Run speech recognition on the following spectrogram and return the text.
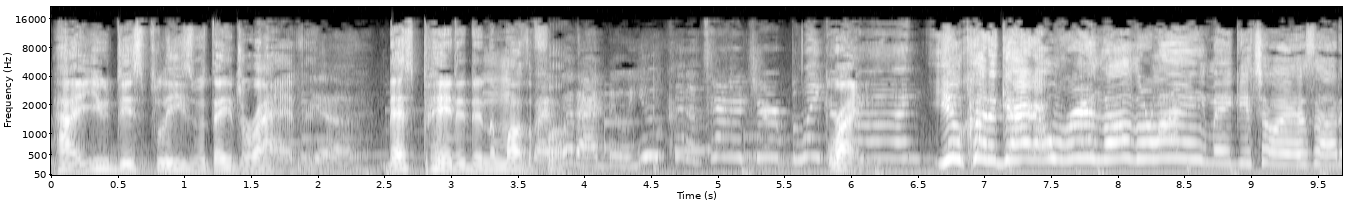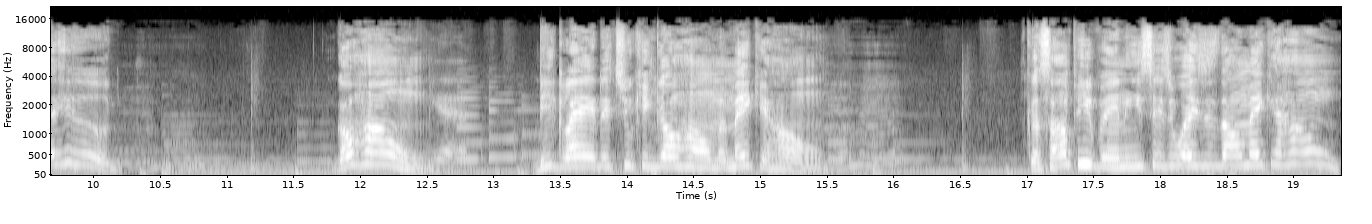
how you displeased with their driving. Yeah. That's petty than a Like motherfucker. what I do? You could have turned your blinker Right. on. You could have got over in the other lane, man. Get your ass out of here. Mm-hmm. Go home. Yeah. Be glad that you can go home and make it home. Mm-hmm. Cause some people in these situations don't make it home.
